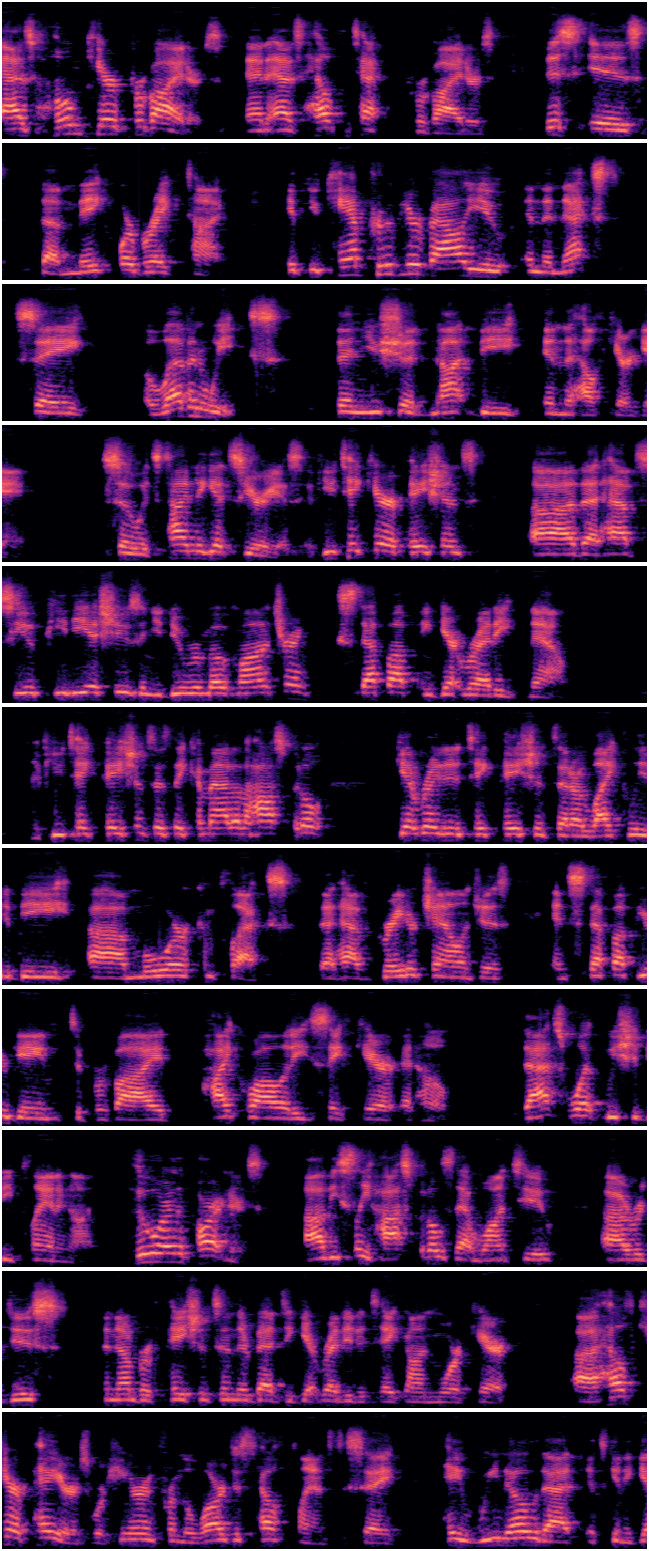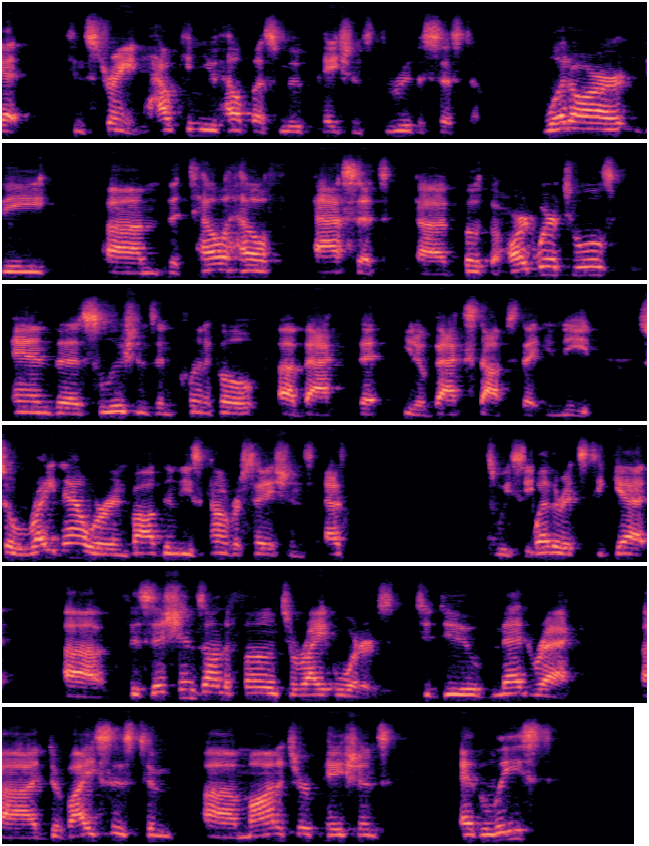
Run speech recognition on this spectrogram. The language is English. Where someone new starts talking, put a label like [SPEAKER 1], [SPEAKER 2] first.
[SPEAKER 1] as home care providers and as health tech providers, this is the make or break time. If you can't prove your value in the next, say, 11 weeks, then you should not be in the healthcare game. So it's time to get serious. If you take care of patients uh, that have COPD issues and you do remote monitoring, step up and get ready now. If you take patients as they come out of the hospital, get ready to take patients that are likely to be uh, more complex, that have greater challenges, and step up your game to provide high quality, safe care at home. That's what we should be planning on. Who are the partners? Obviously, hospitals that want to uh, reduce the number of patients in their bed to get ready to take on more care. Uh, healthcare payers, we're hearing from the largest health plans to say, hey, we know that it's going to get constrained. How can you help us move patients through the system? What are the, um, the telehealth assets, uh, both the hardware tools and the solutions and clinical uh, back that you know backstops that you need. So right now we're involved in these conversations as, as we see whether it's to get uh, physicians on the phone to write orders, to do MedRec, uh, devices to uh, monitor patients. At least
